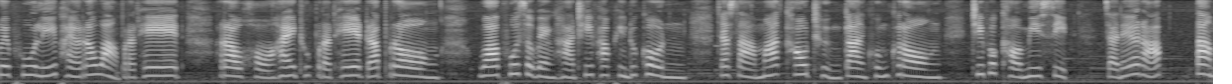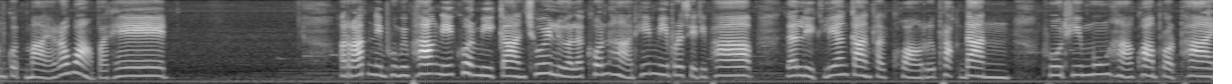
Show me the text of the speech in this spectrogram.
ด้วยผู้ลี้ภัยระหว่างประเทศ เราขอให้ทุกประเทศรับรอง ว่าผู้แสวงหาที่พักพิงทุกคน จะสามารถเข้าถึงการคุ้มครอง ที่พวกเขามีสิทธิ์จะได้รับตามกฎหมายระหว่างประเทศ รัฐในภูมิภาคนี้ควรมีการช่วยเหลือและค้นหาที่มีประสิทธิภาพ และหลีกเลี่ยงการขัดขวางหรือผลักดัน ผู้ที่มุ่งหาความปลอดภัย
